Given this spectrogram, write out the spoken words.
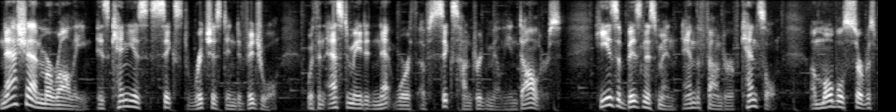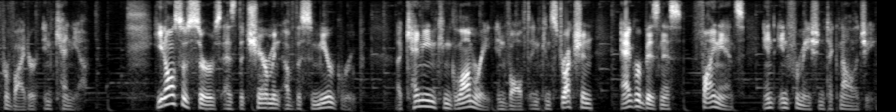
Naushad Merali is Kenya's sixth richest individual, with an estimated net worth of $600 million. He is a businessman and the founder of Kencell, a mobile service provider in Kenya. He also serves as the chairman of the Sameer Group, a Kenyan conglomerate involved in construction, agribusiness, finance, and information technology.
